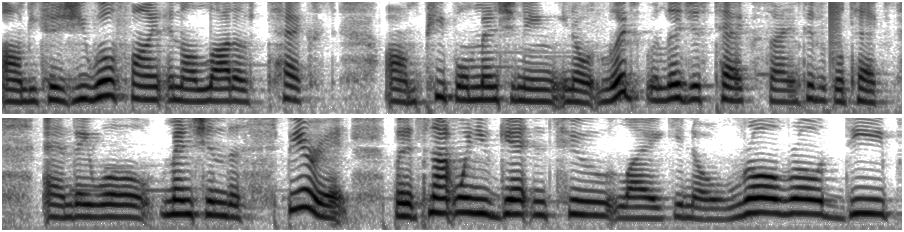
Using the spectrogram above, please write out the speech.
um, because you will find in a lot of text um, people mentioning, you know, religious texts, scientific texts, and they will mention the spirit, but it's not when you get into like, you know, real, real deep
